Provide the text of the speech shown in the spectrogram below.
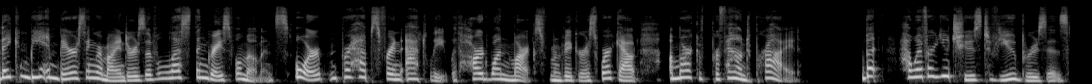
They can be embarrassing reminders of less than graceful moments, or perhaps for an athlete with hard won marks from a vigorous workout, a mark of profound pride. But however you choose to view bruises,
